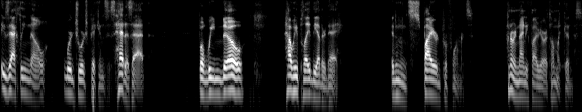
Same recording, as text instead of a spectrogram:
exactly know where George Pickens' head is at, but we know how he played the other day in an inspired performance. 195 yards. Oh my goodness.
